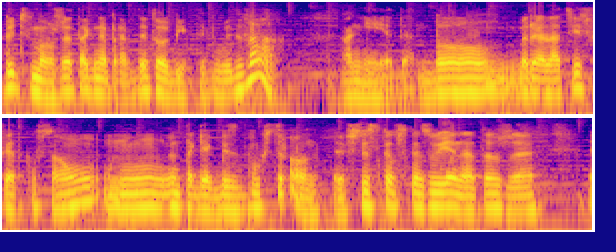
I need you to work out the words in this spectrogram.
być może tak naprawdę te obiekty były dwa a nie jeden, bo relacje świadków są mm, tak jakby z dwóch stron. Wszystko wskazuje na to, że e,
